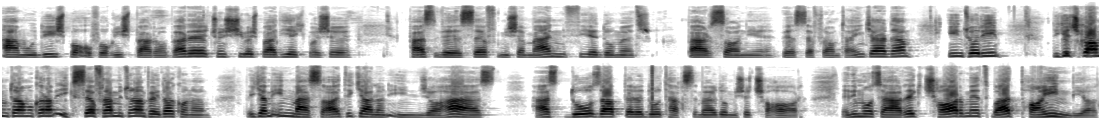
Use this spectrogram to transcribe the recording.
عمودیش با افقیش برابره. چون شیبش باید یک باشه پس و صفر میشه منفی دو متر بر ثانیه. و صفر هم تعیین کردم. اینطوری. دیگه چیکار می‌تونم بکنم؟ X صفر هم می‌تونم پیدا کنم. بگم این مساحتی که الان اینجا هست هست دو ضرب داره دو تقسیم دو میشه چهار. یعنی متحرک چهار متر باید پایین بیاد.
